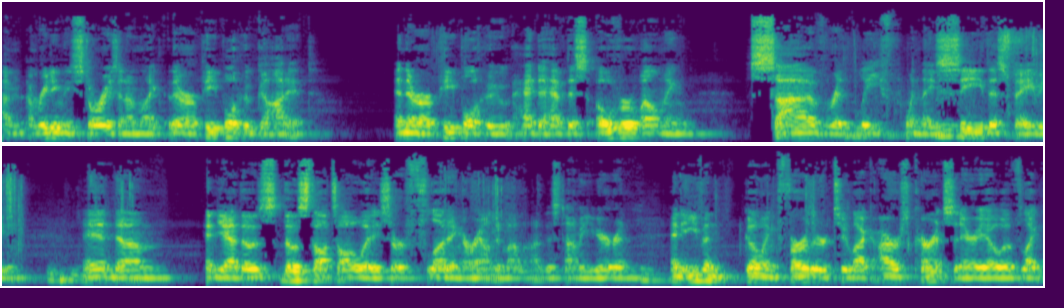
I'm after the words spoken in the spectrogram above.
I'm, I'm reading these stories and I'm like, there are people who got it, and there are people who had to have this overwhelming sigh of relief when they see this baby, and um, and yeah, those those thoughts always are flooding around in my mind this time of year, and and even going further to like our current scenario of like,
